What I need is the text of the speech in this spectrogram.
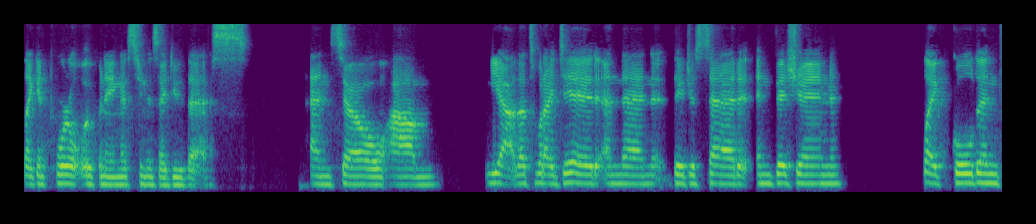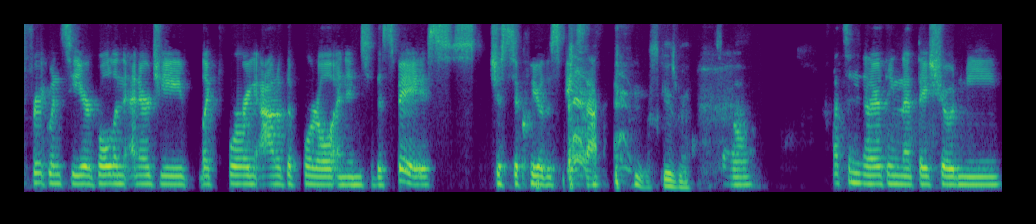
like a portal opening as soon as i do this and so um yeah that's what i did and then they just said envision like golden frequency or golden energy like pouring out of the portal and into the space just to clear the space out. excuse me? So that's another thing that they showed me.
